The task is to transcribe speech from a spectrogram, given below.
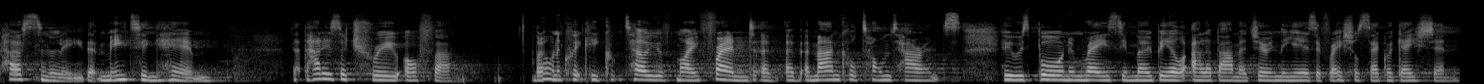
personally that meeting him, that that is a true offer. But I want to quickly tell you of my friend, a, a, man called Tom Tarrants, who was born and raised in Mobile, Alabama during the years of racial segregation.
